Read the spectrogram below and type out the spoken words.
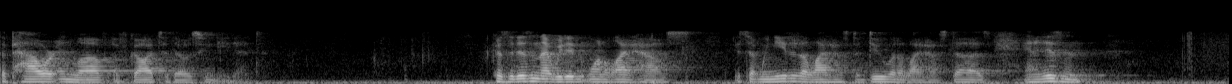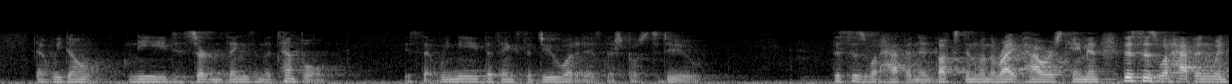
the power and love of God to those who need it. Because it isn't that we didn't want a lighthouse, it's that we needed a lighthouse to do what a lighthouse does, and it isn't that we don't need certain things in the temple is that we need the things to do what it is they're supposed to do. This is what happened in Buxton when the right powers came in. This is what happened when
